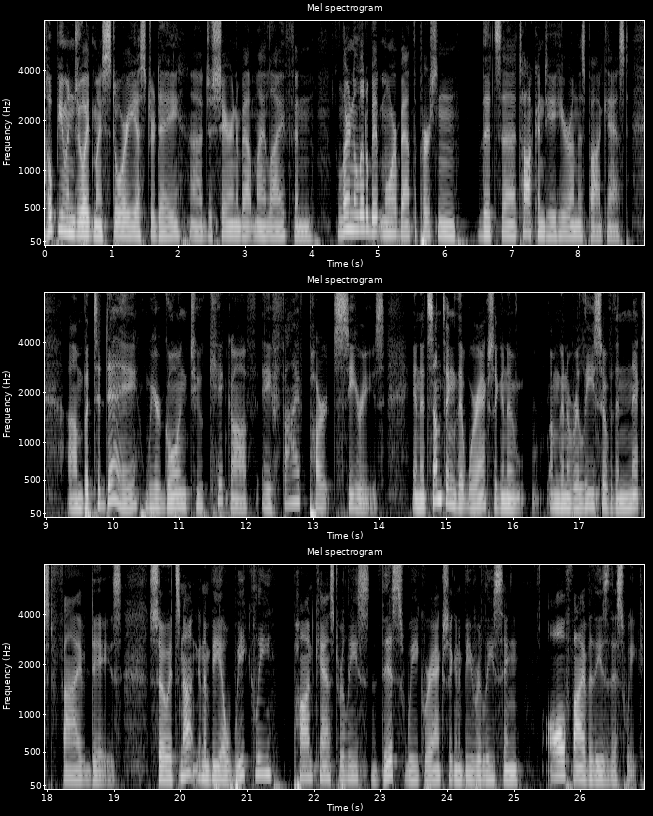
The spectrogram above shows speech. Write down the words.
Hope you enjoyed my story yesterday, uh, just sharing about my life and learn a little bit more about the person that's uh, talking to you here on this podcast. Um, but today we are going to kick off a five part series, and it's something that we're actually going to I'm going to release over the next five days. So it's not going to be a weekly podcast release this week. We're actually going to be releasing all five of these this week,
